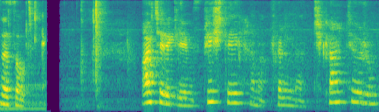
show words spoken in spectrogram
nasıl olacak. Ay pişti. Hemen fırından çıkartıyorum.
